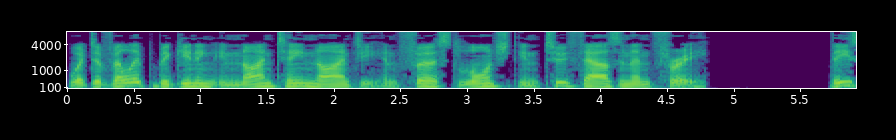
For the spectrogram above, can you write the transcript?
were developed beginning in 1990 and first launched in 2003. These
